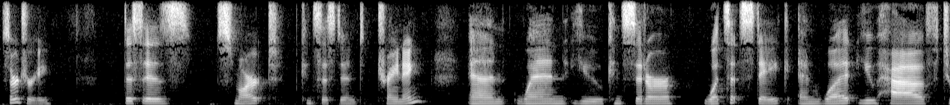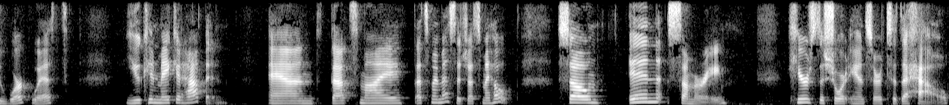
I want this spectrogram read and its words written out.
surgery. This is smart, consistent training. And when you consider what's at stake and what you have to work with, you can make it happen. And that's my that's my message. That's my hope. So, in summary, here's the short answer to the how,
